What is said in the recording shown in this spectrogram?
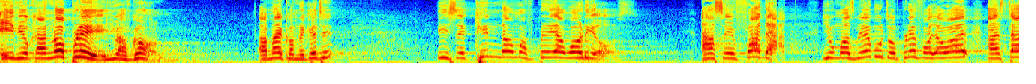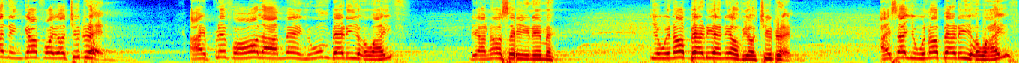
If you cannot pray, you have gone. Am I communicating? It's a kingdom of prayer warriors. As a father, you must be able to pray for your wife and stand in gap for your children. I pray for all our men. You won't bury your wife. They are not saying amen. You will not bury any of your children. I said you will not bury your wife.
